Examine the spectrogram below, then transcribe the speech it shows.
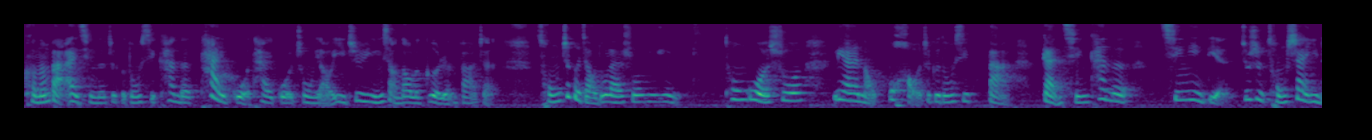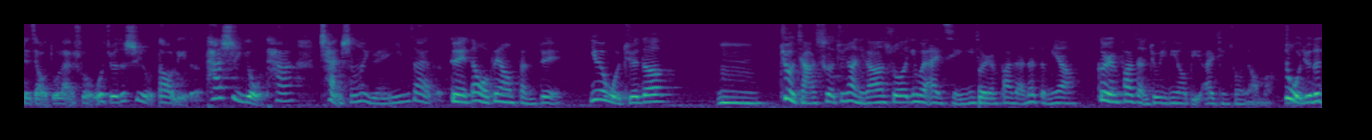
可能把爱情的这个东西看得太过太过重要，以至于影响到了个人发展。从这个角度来说，就是通过说恋爱脑不好这个东西，把感情看得轻一点，就是从善意的角度来说，我觉得是有道理的，它是有它产生的原因在的。对，但我非常反对，因为我觉得，嗯，就假设，就像你刚刚说，因为爱情个人发展，那怎么样？个人发展就一定要比爱情重要吗？就我觉得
